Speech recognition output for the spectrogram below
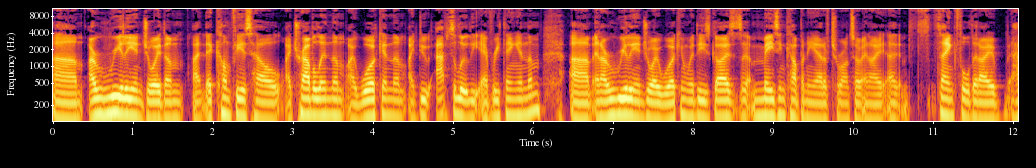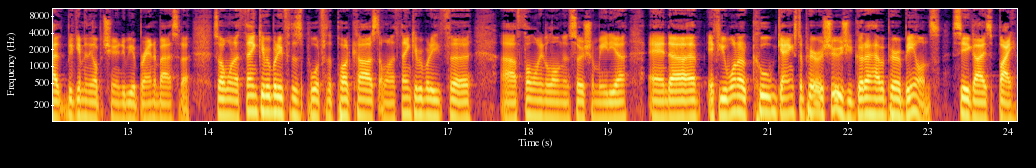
Um, I really enjoy them. I, they're comfy as hell. I travel in them. I work in them. I do absolutely everything in them, um, and I really enjoy working with these guys. It's an amazing company out of Toronto, and I, I'm thankful that I have been given the opportunity to be a brand ambassador. So I want to thank everybody for the support for the podcast. I want to thank everybody for uh, following along on social media. And uh, if you want a cool gangster pair of shoes, you've got to have a pair of Biions. See you guys. Bye.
